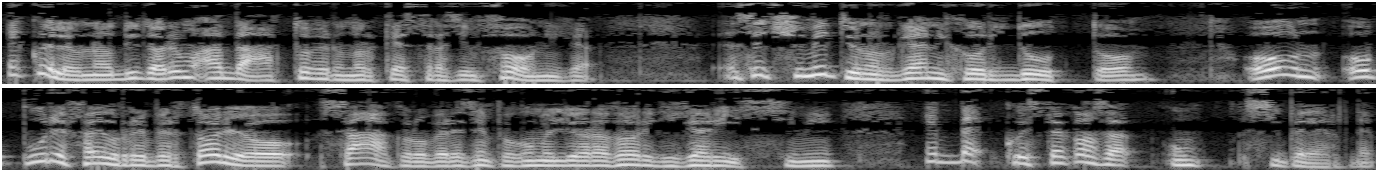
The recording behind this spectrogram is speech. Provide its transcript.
e quello è un auditorium adatto per un'orchestra sinfonica. Eh, Se ci metti un organico ridotto, un- oppure fai un repertorio sacro, per esempio come gli oratori di Carissimi, e beh, questa cosa un- si perde.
